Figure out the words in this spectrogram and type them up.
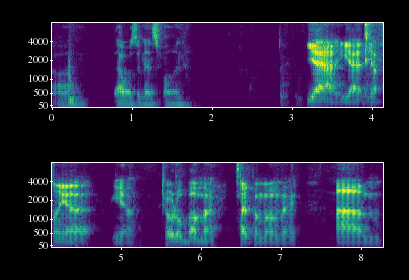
um, that wasn't as fun. Yeah, yeah, definitely a you know total bummer type of moment. Um,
